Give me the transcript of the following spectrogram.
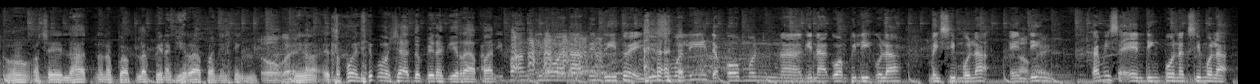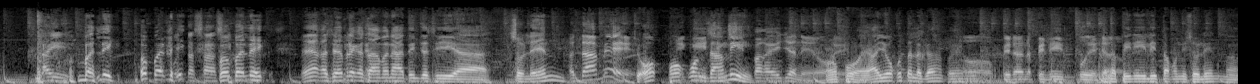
Oo, kasi lahat na nagpa-plug, pinaghirapan nila. Okay. You know, ito po, hindi po masyado pinaghirapan. Iba ang ginawa natin dito eh. Usually, the common na ginagawang pelikula, may simula, ending. Kami sa ending po nagsimula. Ay, Pabalik, pabalik, Punta sa- pabalik. Kaya kasi siyempre kasama natin dyan si ah, Solen. Ang dami. Oh, Poko, ang dami. kissing scene pa kayo dyan, eh. Okay. Opo, eh, ayoko talaga. Kaya, Oh, pinanapilit po yan. kaya pinilit ako ni Solen. ma.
